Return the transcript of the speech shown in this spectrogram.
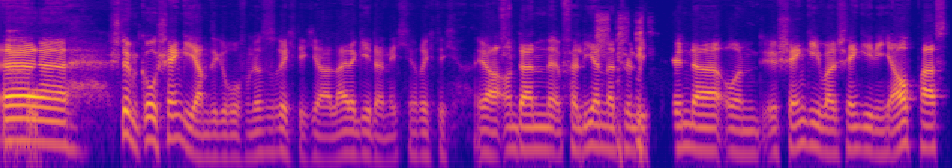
Äh, stimmt, Go Shanky haben sie gerufen, das ist richtig, ja. Leider geht er nicht, richtig. Ja, und dann äh, verlieren natürlich Jinder und äh, weil Shanky nicht aufpasst,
